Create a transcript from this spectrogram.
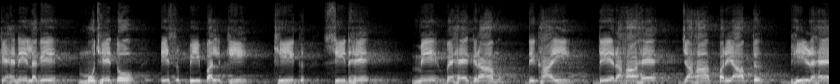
कहने लगे, मुझे तो इस पीपल की ठीक सीधे में वह ग्राम दिखाई दे रहा है जहाँ पर्याप्त भीड़ है।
